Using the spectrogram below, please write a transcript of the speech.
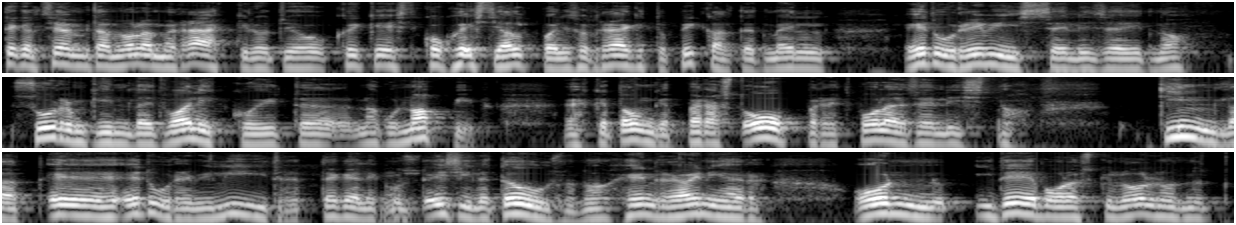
tegelikult see, mida me oleme rääkinud ju kõik Eesti, kogu Eesti jalgpallis on räägitud pikalt, et meil edurivis selliseid noh surmkindlaid valikuid äh, nagu napib. ehk et ongi, et pärast ooperit pole sellist noh, kindlat e-, edurivi liidrit tegelikult Just. esile tõusnud, noh, Henri Anier on idee poolest küll olnud nüüd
